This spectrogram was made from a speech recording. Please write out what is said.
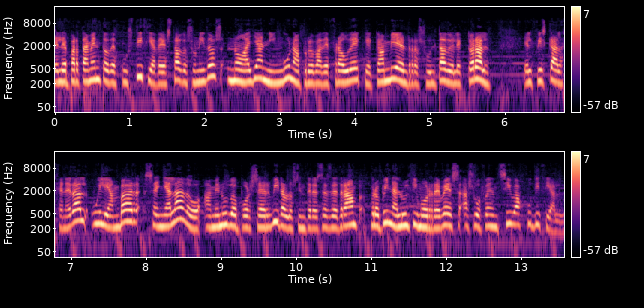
El Departamento de Justicia de Estados Unidos no halla ninguna prueba de fraude que cambie el resultado electoral. El fiscal general William Barr, señalado a menudo por servir a los intereses de Trump, propina el último revés a su ofensiva judicial.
